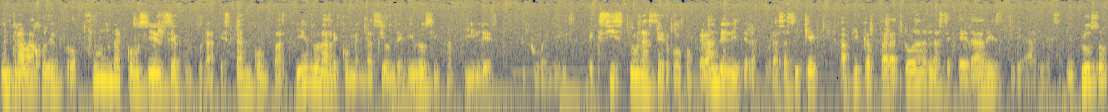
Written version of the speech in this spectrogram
un trabajo de profunda conciencia cultural. Están compartiendo la recomendación de libros infantiles y juveniles. Existe un acervo con grandes literaturas, así que aplica para todas las edades y áreas. Incluso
